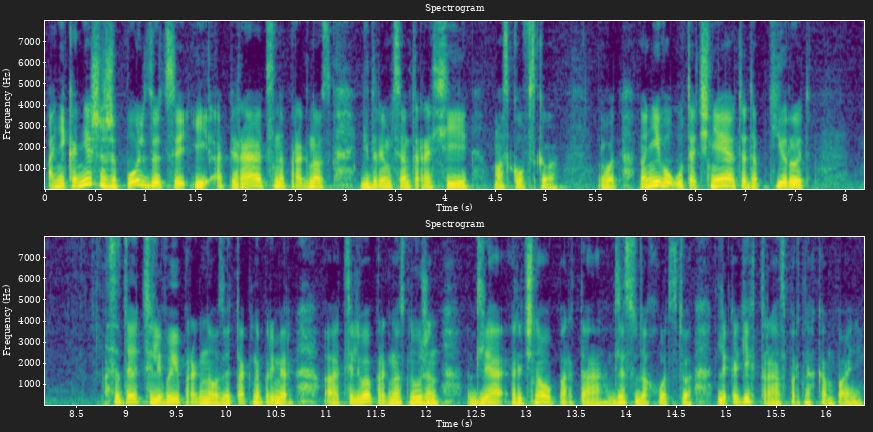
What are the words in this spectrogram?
Они, конечно же, пользуются и опираются на прогноз Гидромцентра России московского. Вот. Но они его уточняют, адаптируют создает целевые прогнозы. Так, например, а, целевой прогноз нужен для речного порта, для судоходства, для каких транспортных компаний.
